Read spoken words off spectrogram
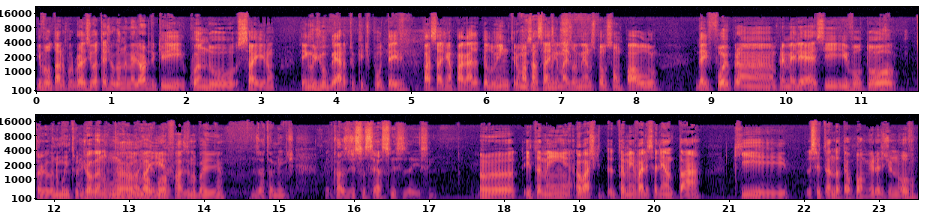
e voltaram pro Brasil até jogando melhor do que quando saíram. Tem o Gilberto, que tipo, teve passagem apagada pelo Inter, uma Exatamente. passagem mais ou menos pelo São Paulo. Daí foi pra, pra MLS e, e voltou. Tá jogando muito. né? Jogando muito Tá no Bahia. boa fase no Bahia. Exatamente. No caso de sucesso, esses aí, sim. Ah, e também, eu acho que também vale salientar que, citando até o Palmeiras de novo,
